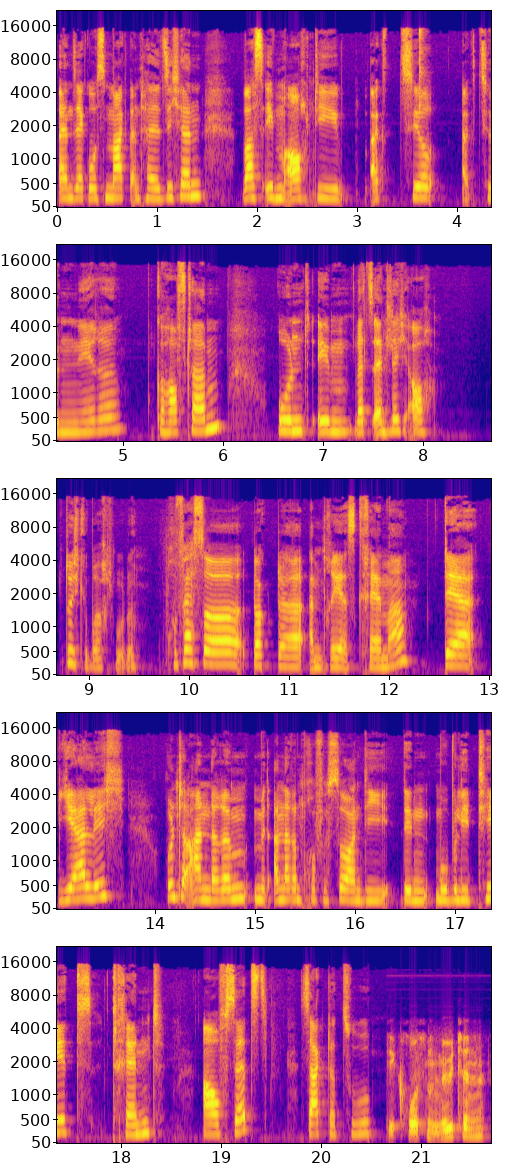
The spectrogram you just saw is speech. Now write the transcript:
einen sehr großen Marktanteil sichern, was eben auch die Aktio Aktionäre gehofft haben und eben letztendlich auch durchgebracht wurde. Professor Dr. Andreas Krämer, der jährlich unter anderem mit anderen Professoren, die den Mobilitätstrend aufsetzt, sagt dazu, die großen Mythen,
